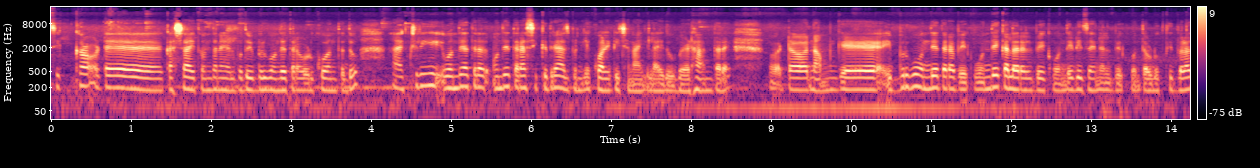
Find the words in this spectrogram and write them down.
ಸಿಕ್ಕಾಪಟ್ಟೆ ಕಷ್ಟ ಆಯಿತು ಅಂತಲೇ ಹೇಳ್ಬೋದು. ಇಬ್ಬರಿಗೂ ಒಂದೇ ಥರ ಹುಡುಕುವಂಥದ್ದು. ಆ್ಯಕ್ಚುಲಿ ಒಂದೇ ಥರ ಒಂದೇ ಥರ ಸಿಕ್ಕಿದ್ರೆ ಹಸ್ಬೆಂಡ್ಗೆ ಕ್ವಾಲಿಟಿ ಚೆನ್ನಾಗಿಲ್ಲ. ಇದು ಬೇಡ ಅಂತಾರೆ. ಬಟ್ ನಮಗೆ ಇಬ್ರಿಗೂ ಒಂದೇ ಥರ ಬೇಕು. ಒಂದೇ ಕಲರಲ್ಲಿ ಬೇಕು. ಒಂದೇ ಡಿಸೈನಲ್ಲಿ ಬೇಕು ಅಂತ ಹುಡುಕ್ತಿದ್ವಲ್ಲ.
